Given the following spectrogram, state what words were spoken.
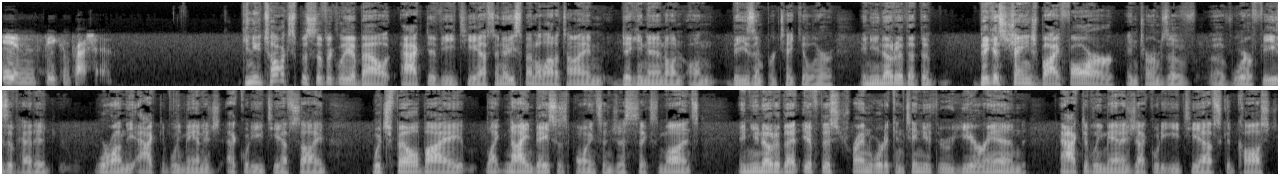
in fee compression. Can you talk specifically about active ETFs? I know you spent a lot of time digging in on, on these in particular, and you noted that the biggest change by far in terms of, of where fees have headed were on the actively managed equity ETF side, which fell by like nine basis points in just six months. And you noted that if this trend were to continue through year end, actively managed equity ETFs could cost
